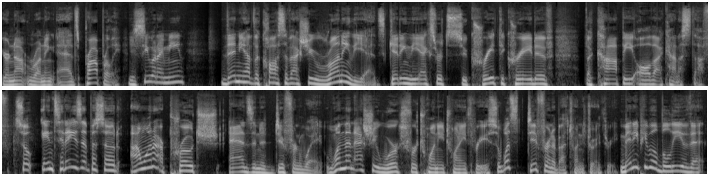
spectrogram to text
you're not running ads properly. You see what I mean? Then you have the cost of actually running the ads, getting the experts to create the creative, the copy, all that kind of stuff. So, in today's episode, I want to approach ads in a different way, one that actually works for 2023. So, what's different about 2023? Many people believe that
